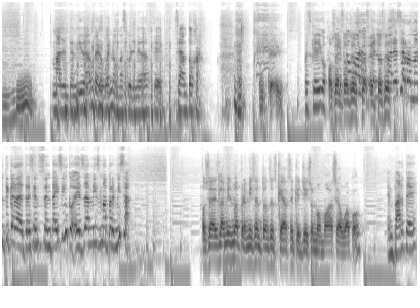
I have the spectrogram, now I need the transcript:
Mm, Malentendida, pero bueno, masculinidad que se antoja. ok. Pues que digo, O sea, es como a entonces- los que entonces- nos parece romántica la de 365, es la misma premisa. O sea, es la misma premisa entonces que hace que Jason Momoa sea guapo. En parte.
